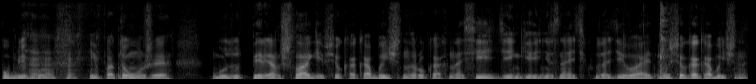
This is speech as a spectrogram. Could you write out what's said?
публику, и потом уже будут переаншлаги, все как обычно, на руках носить, деньги не знаете, куда девать. Ну, все как обычно.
